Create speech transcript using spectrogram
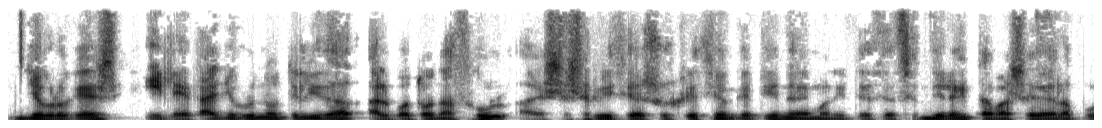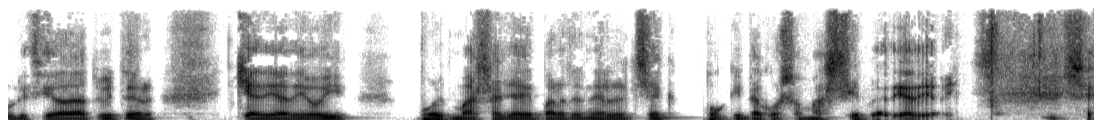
yo creo que es, y le da yo creo una utilidad al botón azul, a ese servicio de suscripción que tiene de monetización directa a base de la publicidad de Twitter, que a día de hoy, pues más allá de para tener el check, poquita cosa más sirve a día de hoy. Sí.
